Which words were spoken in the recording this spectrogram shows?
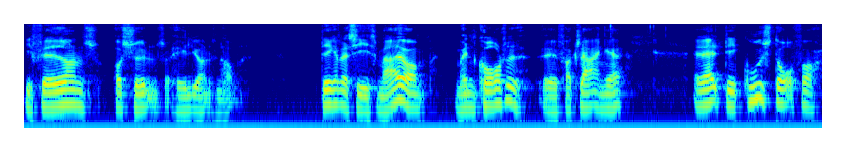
i faderens og søndens og heligåndens navn. Det kan der siges meget om, men den korte øh, forklaring er, at alt det Gud står for,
